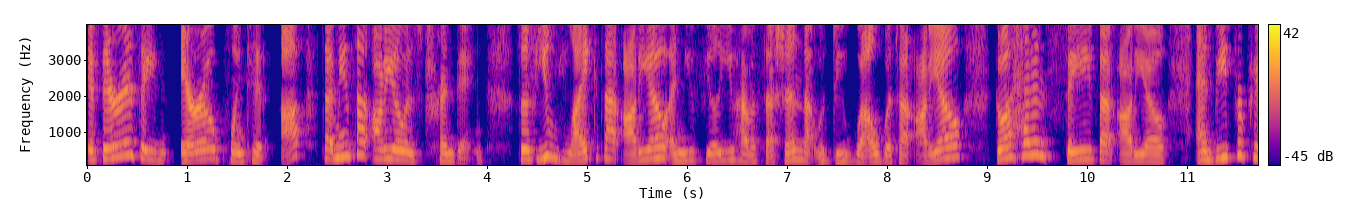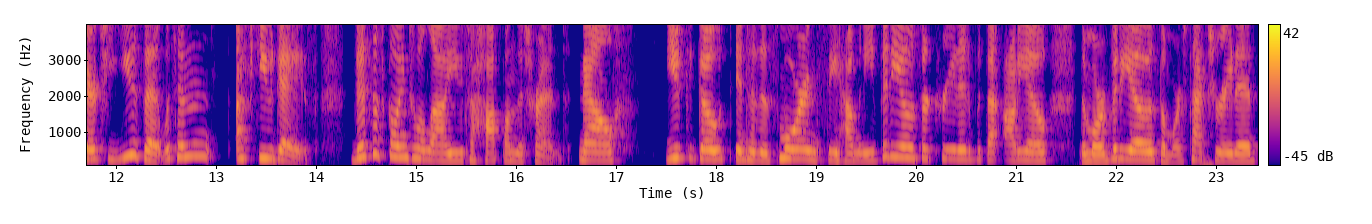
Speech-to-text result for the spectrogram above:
If there is an arrow pointed up, that means that audio is trending. So if you like that audio and you feel you have a session that would do well with that audio, go ahead and save that audio and be prepared to use it within a few days. This is going to allow you to hop on the trend. Now, you could go into this more and see how many videos are created with that audio. The more videos, the more saturated,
